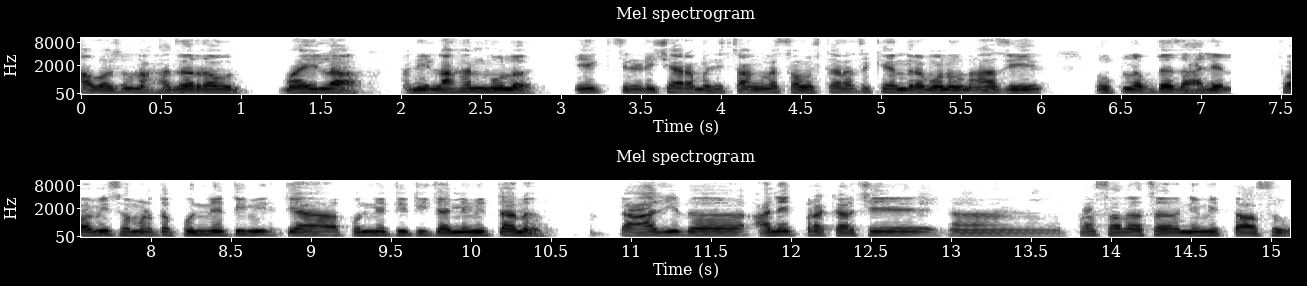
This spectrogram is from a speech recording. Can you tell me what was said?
आवर्जून हजर राहून महिला आणि लहान मुलं एक शिर्डी शहरामध्ये चांगलं संस्काराचं केंद्र म्हणून आज हे उपलब्ध झालेलं स्वामी समर्थ पुण्यतिथी त्या पुण्यतिथीच्या निमित्तानं तर आज इथं अनेक प्रकारचे प्रसादाचं निमित्त असो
